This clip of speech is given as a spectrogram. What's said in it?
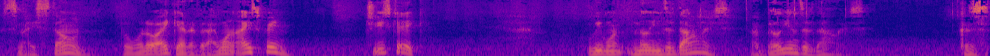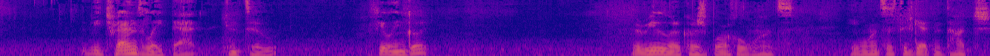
It's a nice stone, but what do I get of it? I want ice cream, cheesecake. We want millions of dollars or billions of dollars because we translate that into feeling good. But really, what Akash Baruch Hu wants, he wants us to get in touch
